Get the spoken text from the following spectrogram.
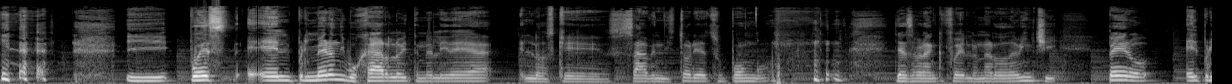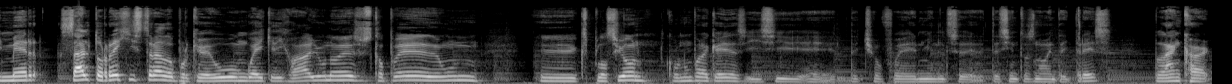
y pues el primero en dibujarlo y tener la idea, los que saben de historia, supongo, ya sabrán que fue Leonardo da Vinci. Pero el primer salto registrado, porque hubo un güey que dijo, ay, una vez escapé de una eh, explosión con un paracaídas. Y sí, eh, de hecho fue en 1793 Blancard,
